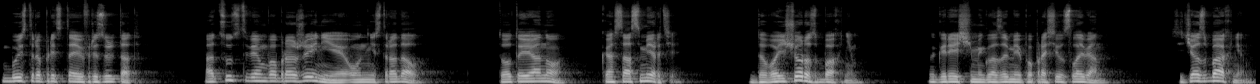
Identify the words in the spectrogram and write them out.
быстро представив результат. Отсутствием воображения он не страдал. То-то и оно, коса смерти. «Давай еще раз бахнем», – с горящими глазами попросил Славян. «Сейчас бахнем.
